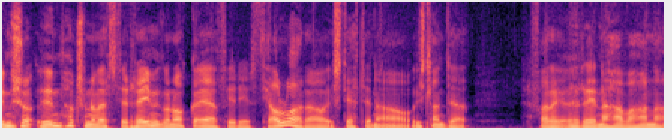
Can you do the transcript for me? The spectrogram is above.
umhugsunarvert fyrir reymingun okkar eða fyrir þjálfara í stéttina á Íslandi að fara að reyna að hafa hana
